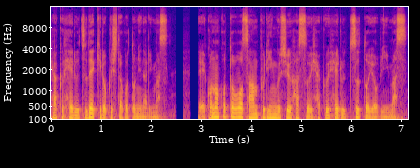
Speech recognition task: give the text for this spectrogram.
100Hz で記録したことになります。このことをサンプリング周波数 100Hz と呼びます。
